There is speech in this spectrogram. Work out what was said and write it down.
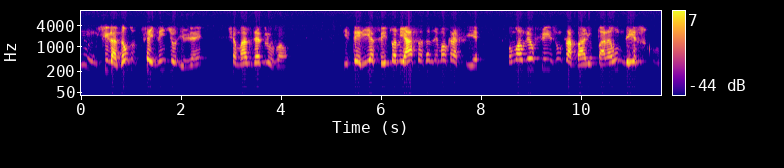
Um cidadão, não sei nem de onde vem, chamado Zé Truvão, que teria feito ameaças à democracia. Como eu fiz um trabalho para a Unesco,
